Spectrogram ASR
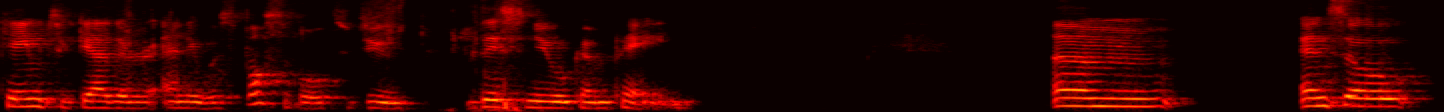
came together and it was possible to do this new campaign. Um, and so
